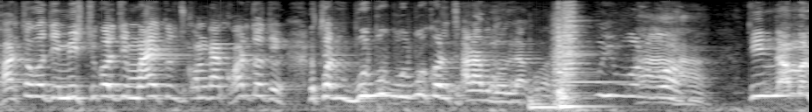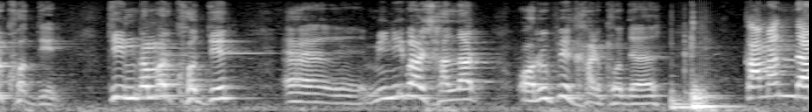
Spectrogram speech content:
খরচ করছি মিষ্টি করেছি মাই করছি কম টাকা খরচ হচ্ছে তোর বুলবুল বুলবুল করে ছাড়া বদল একেবারে হ্যাঁ, তিন নম্বর খদ্দের তিন নম্বর খদ্দের মিনিবাস হাল্লার অরূপে ঘাড় খোদা। কামান্দা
